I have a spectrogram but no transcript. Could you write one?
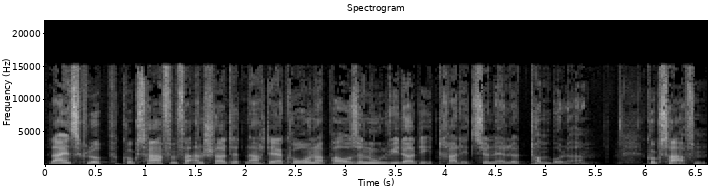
Lions Club Cuxhaven veranstaltet nach der Corona-Pause nun wieder die traditionelle Tombola. Cuxhaven.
